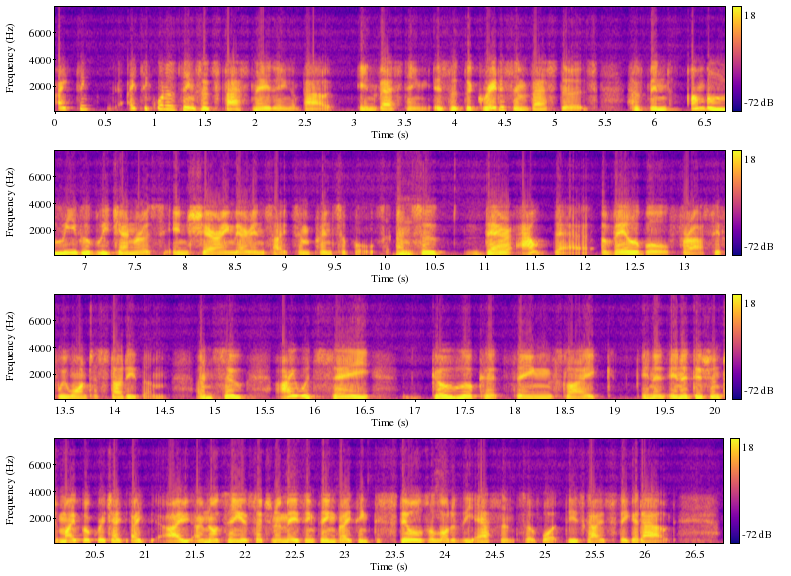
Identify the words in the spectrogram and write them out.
I think I think one of the things that's fascinating about investing is that the greatest investors have been unbelievably generous in sharing their insights and principles. Mm. And so they're out there available for us if we want to study them. And so I would say go look at things like, in, a, in addition to my book, which I, I, I, I'm not saying is such an amazing thing, but I think distills a lot of the essence of what these guys figured out.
